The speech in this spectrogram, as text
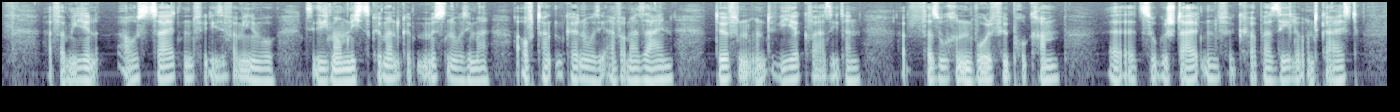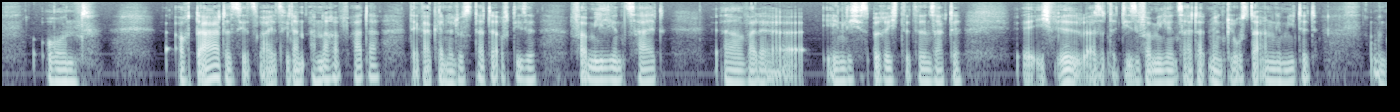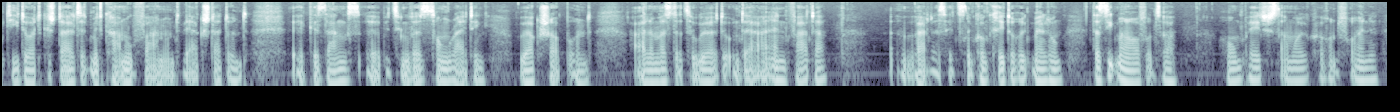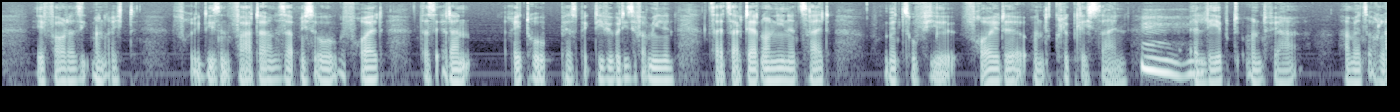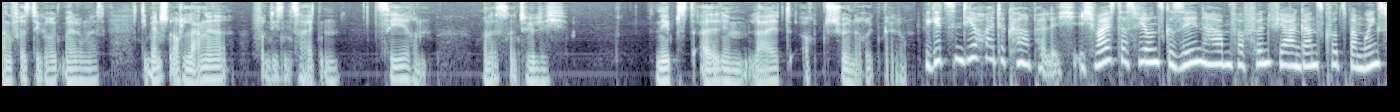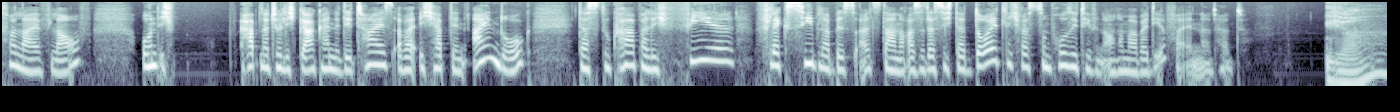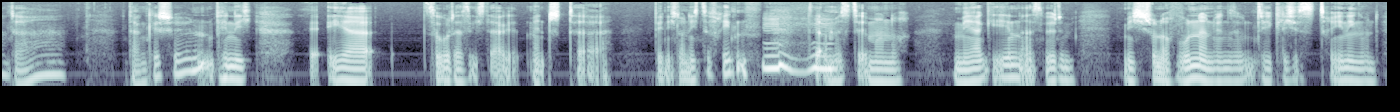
Familienauszeiten für diese Familien, wo sie sich mal um nichts kümmern müssen, wo sie mal auftanken können, wo sie einfach mal sein dürfen und wir quasi dann versuchen, ein Wohlfühlprogramm äh, zu gestalten für Körper, Seele und Geist. Und auch da, das jetzt war jetzt wieder ein anderer Vater, der gar keine Lust hatte auf diese Familienzeit, äh, weil er ähnliches berichtete und sagte, äh, ich will, also diese Familienzeit hat mir ein Kloster angemietet und die dort gestaltet mit Kanufahren und Werkstatt und äh, Gesangs- äh, bzw. Songwriting-Workshop und allem, was dazu gehörte. Und der ein Vater äh, war das jetzt eine konkrete Rückmeldung. Das sieht man auch auf unserer Homepage Samuel Koch und Freunde e.V. Da sieht man recht früh diesen Vater und es hat mich so gefreut, dass er dann Retroperspektive über diese Familienzeit sagt. Er hat noch nie eine Zeit mit so viel Freude und Glücklichsein mhm. erlebt und wir haben jetzt auch langfristige Rückmeldungen, dass die Menschen auch lange von diesen Zeiten zehren und das ist natürlich nebst all dem Leid auch eine schöne Rückmeldung. Wie geht's denn dir heute körperlich? Ich weiß, dass wir uns gesehen haben vor fünf Jahren ganz kurz beim Wings for Life Lauf und ich habe natürlich gar keine Details, aber ich habe den Eindruck, dass du körperlich viel flexibler bist als da noch. Also dass sich da deutlich was zum Positiven auch nochmal bei dir verändert hat. Ja, da, Dankeschön. Bin ich eher so, dass ich sage, Mensch, da bin ich noch nicht zufrieden. Mhm. Da müsste immer noch mehr gehen. Es würde mich schon auch wundern, wenn so ein tägliches Training und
